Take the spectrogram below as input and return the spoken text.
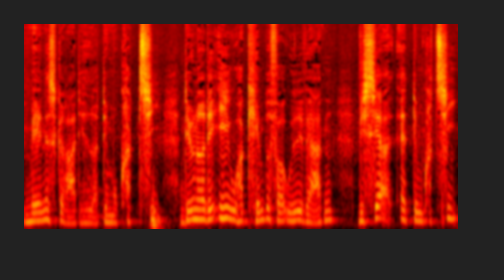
Menneskerettigheder, demokrati. Det er jo noget af det, EU har kæmpet for ude i verden. Vi ser, at demokrati,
